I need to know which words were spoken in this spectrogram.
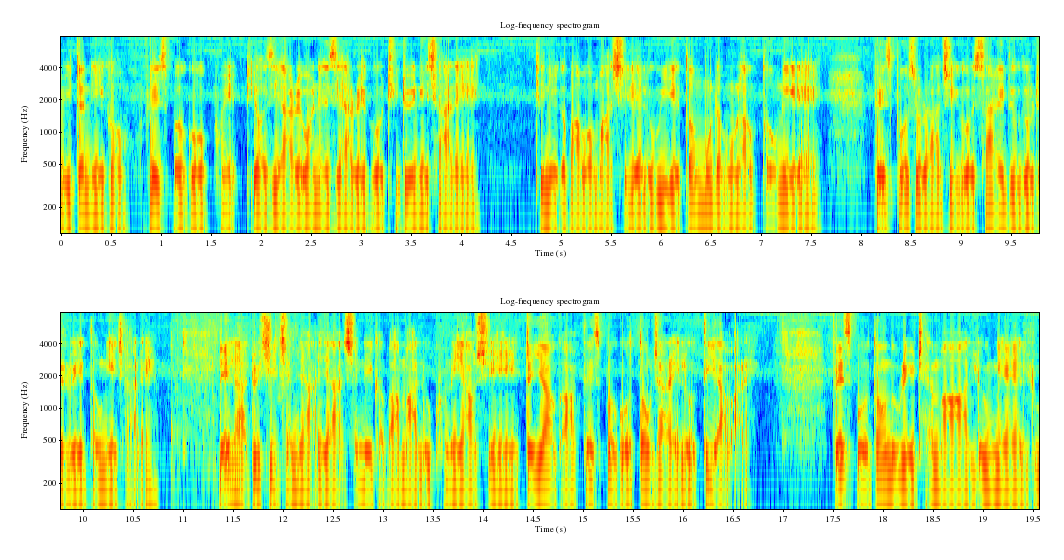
ပြီးတနေ့ကုန် Facebook ကိုဖွင့်ပြောစရာတွေဝန်းနေစရာတွေကိုထိတွေ့နေကြတယ်ဒီနေ့ကမ္ဘာပေါ်မှာရှိတဲ့လူကြီးသုံးပုံတစ်ပုံလောက်သုံးနေတဲ့ Facebook ဆိုတာကြီးကိုစာရေးသူတို့တွေသုံးနေကြတယ်လေးလာတွေ့ရှိခြင်းများအရယနေ့ကမ္ဘာမှာလူ9ယောက်ရှိရင်တစ်ယောက်က Facebook ကိုသုံးကြတယ်လို့သိရပါတယ် Facebook သုံးသူတွေထဲမှာလူငယ်လူ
